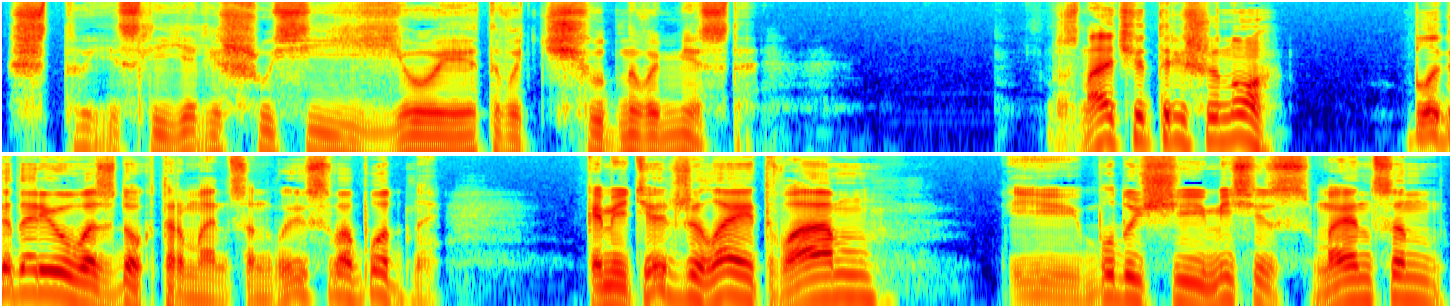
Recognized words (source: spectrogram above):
Что, если я лишусь и ее, и этого чудного места? Значит, решено. Благодарю вас, доктор Мэнсон, вы свободны. Комитет желает вам и будущей миссис Мэнсон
